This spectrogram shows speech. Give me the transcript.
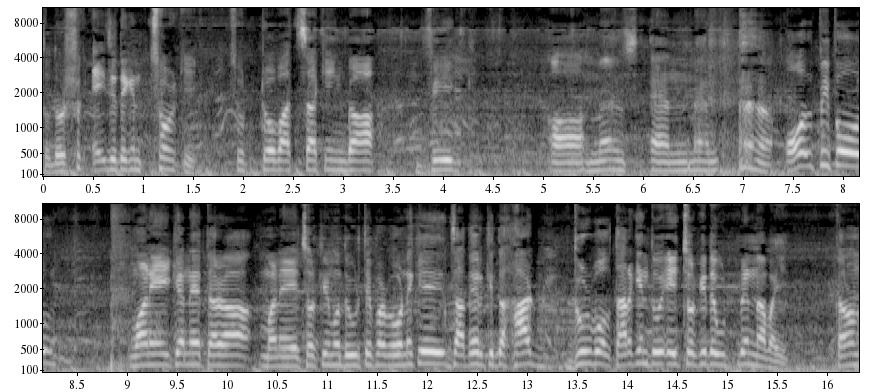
তো দর্শক, এই যে দেখেন চরকি ছোট্ট বাচ্চা কিংবা big mans and man all people মানে এইখানে তারা মানে চরকির মধ্যে উঠতে পারবে। অনেকে যাদের কিন্তু হার্ট দুর্বল, তারা কিন্তু এই চরকিতে উঠবেন না ভাই। কারণ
